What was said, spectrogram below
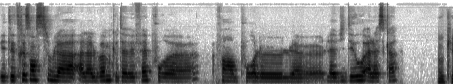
Il était très sensible à, l'album que tu avais fait pour, euh, enfin, pour le, la vidéo Alaska. Ok.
